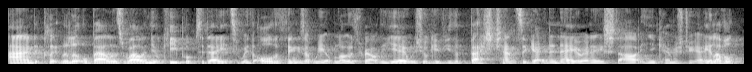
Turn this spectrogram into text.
and click the little bell as well and you'll keep up to date with all the things that we upload throughout the year which will give you the best chance of getting an A or an A star in your chemistry A level.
